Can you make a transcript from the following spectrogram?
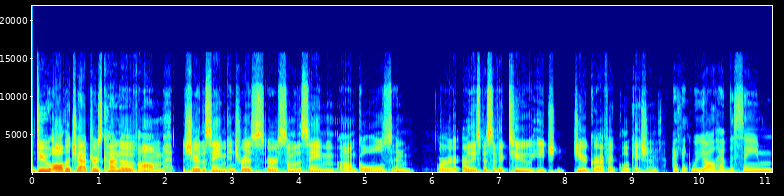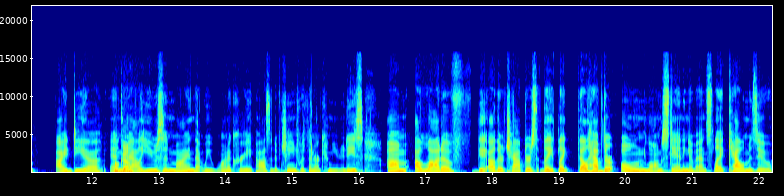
do all the chapters kind of um, share the same interests or some of the same um, goals, and or are they specific to each geographic location? I think we all have the same idea and Okay. values in mind that we want to create positive change within our communities. Um, a lot of the other chapters, they like they'll have their own long-standing events, like Kalamazoo.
